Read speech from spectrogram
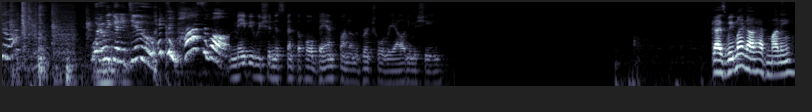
god! What are we gonna do? It's impossible! Maybe we shouldn't have spent the whole band fund on the virtual reality machine. Guys, we might not have money,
